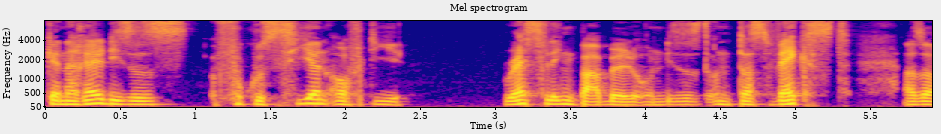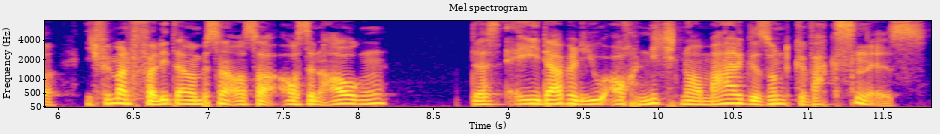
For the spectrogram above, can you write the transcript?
generell dieses Fokussieren auf die Wrestling-Bubble und dieses, und das wächst. Also, ich finde, man verliert aber ein bisschen aus, aus den Augen, dass AEW auch nicht normal gesund gewachsen ist.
